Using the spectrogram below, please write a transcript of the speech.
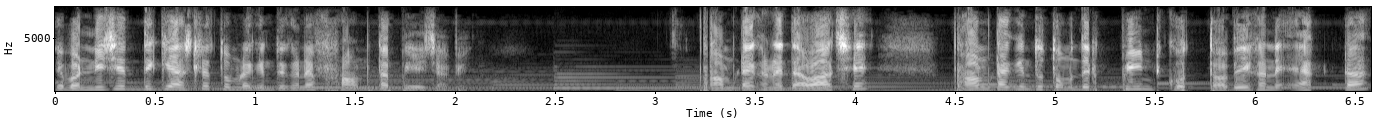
এবার নিচের দিকে আসলে তোমরা কিন্তু এখানে ফর্মটা পেয়ে যাবে। ফর্মটা এখানে দেওয়া আছে। ফর্মটা কিন্তু তোমাদের প্রিন্ট করতে হবে। এখানে একটা,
